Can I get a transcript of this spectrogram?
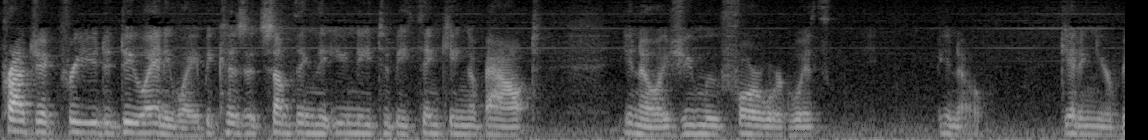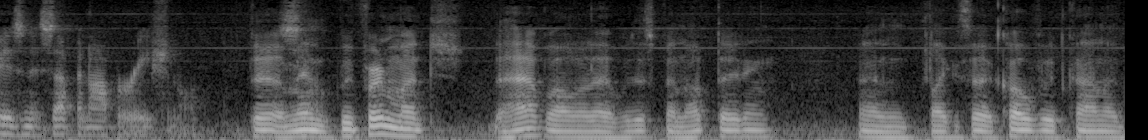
project for you to do anyway because it's something that you need to be thinking about, you know, as you move forward with, you know, getting your business up and operational. Yeah, I mean, we pretty much have all of that. We've just been updating, and like I said, COVID kind of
